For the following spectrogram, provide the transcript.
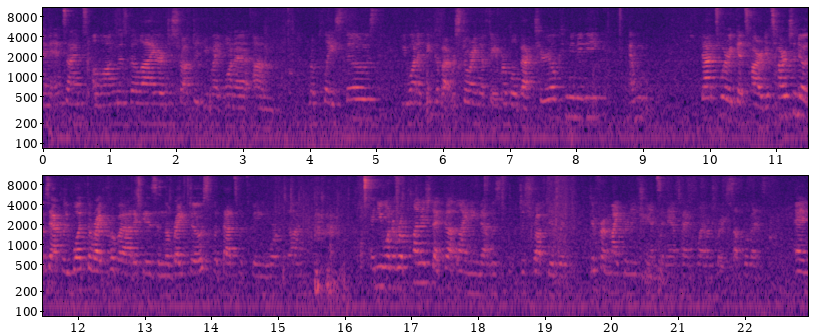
and enzymes along those villi are disrupted. You might want to um, replace those. You want to think about restoring a favorable bacterial community. And that's where it gets hard. It's hard to know exactly what the right probiotic is and the right dose, but that's what's being worked on. And you want to replenish that gut lining that was disrupted with different micronutrients and anti-inflammatory supplements. And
